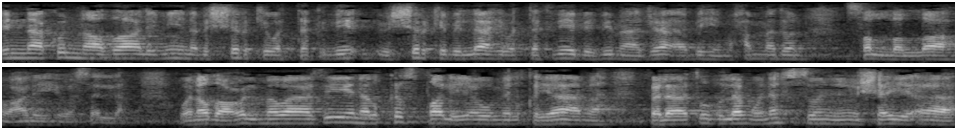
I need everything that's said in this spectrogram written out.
إنا كنا ظالمين بالشرك, والتكذيب بالشرك بالله والتكذيب بما جاء به محمد صلى الله عليه وسلم. ونضع الموازين القسط ليوم القيامة. فلا تظلم نفس شيئا.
